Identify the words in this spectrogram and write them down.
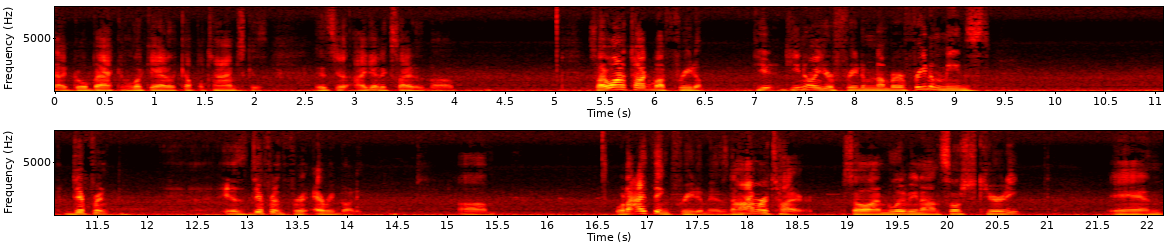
I go back and look at it a couple times because it's just, I get excited about. So I want to talk about freedom. Do you do you know your freedom number? Freedom means different is different for everybody. Um, what I think freedom is now, I'm retired, so I'm living on Social Security, and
